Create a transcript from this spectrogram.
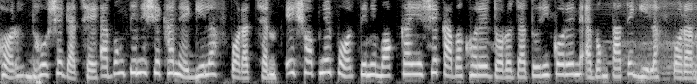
ঘর ধসে গেছে এবং তিনি সেখানে গিলাফ পরাচ্ছেন। এই স্বপ্নের পর তিনি মক্কায় এসে কাবা ঘরের দরজা তৈরি করেন এবং তাতে গিলাফ পরান।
